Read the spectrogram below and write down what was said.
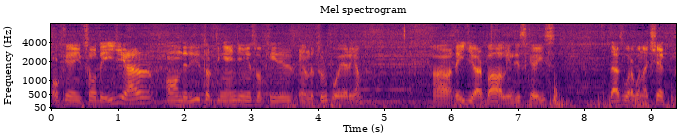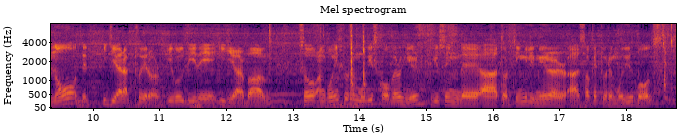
Okay so the EGR on the DD13 engine is located in the turbo area. Uh, the EGR valve in this case that's what I'm gonna check no the EGR actuator it will be the EGR valve so I'm going to remove this cover here using the uh, 13 millimeter uh, socket to remove these bolts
